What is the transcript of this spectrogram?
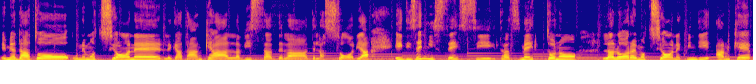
E mi ha dato un'emozione legata anche alla vista della, della storia. E i disegni stessi trasmettono la loro emozione, quindi anche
